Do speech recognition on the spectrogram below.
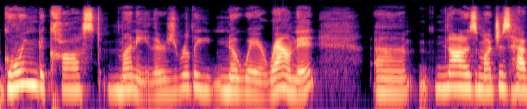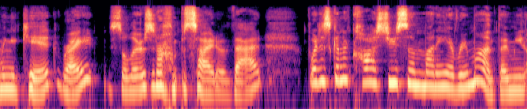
going to cost money. There's really no way around it. Um, not as much as having a kid, right? So there's an opposite of that. But it's going to cost you some money every month. I mean,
